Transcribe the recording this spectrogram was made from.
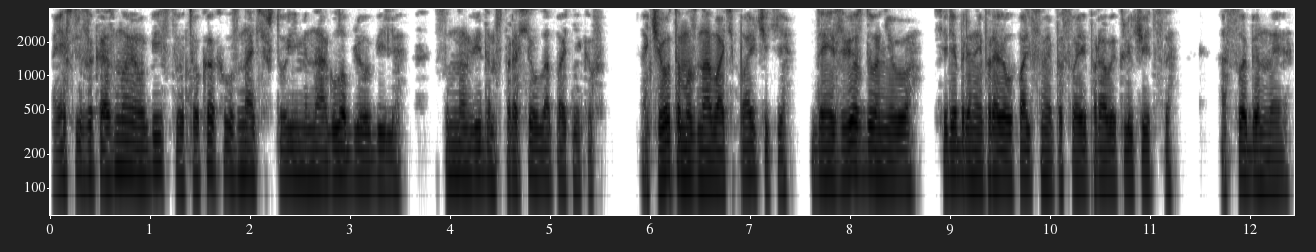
А если заказное убийство, то как узнать, что именно Оглоблю убили? С умным видом спросил Лопатников. А чего там узнавать, пальчики? Да и звезды у него. Серебряный провел пальцами по своей правой ключице. Особенные.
